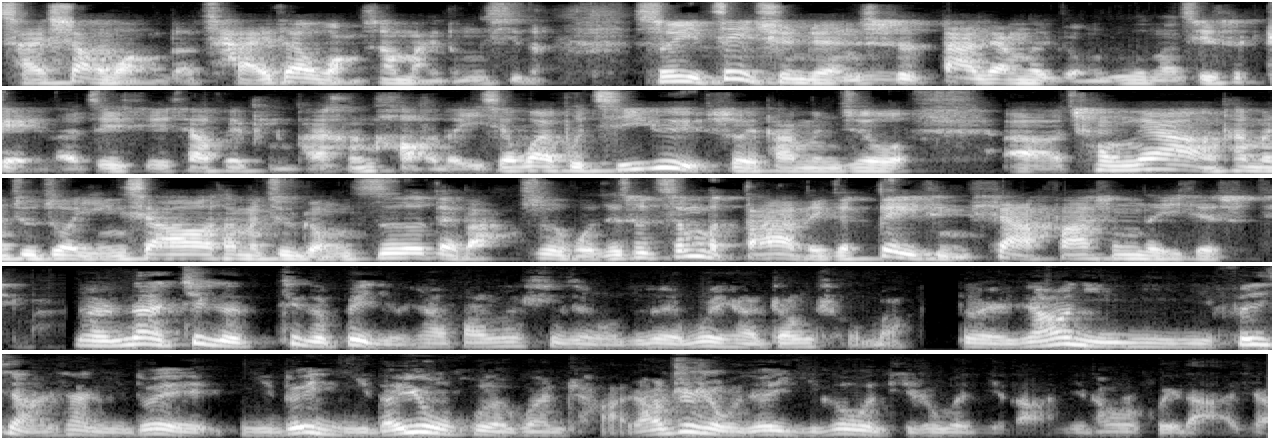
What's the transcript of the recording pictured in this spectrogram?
才上网的，才在网上买东西的，所以这群人是大量的涌入呢，其实给了这些消费品牌很好的一些外部机遇，所以他们就啊冲量，他们就做营销，他们就融资，对吧？是我觉得是这么大的一个背景下发生的一些事情。那那这个这个背景下发生的事情，我觉得也问一下张成吧。对，然后你你你分享一下你对你对你的用户的观察，然后这是我觉得一个问题是问你的，你等会儿回答一下。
